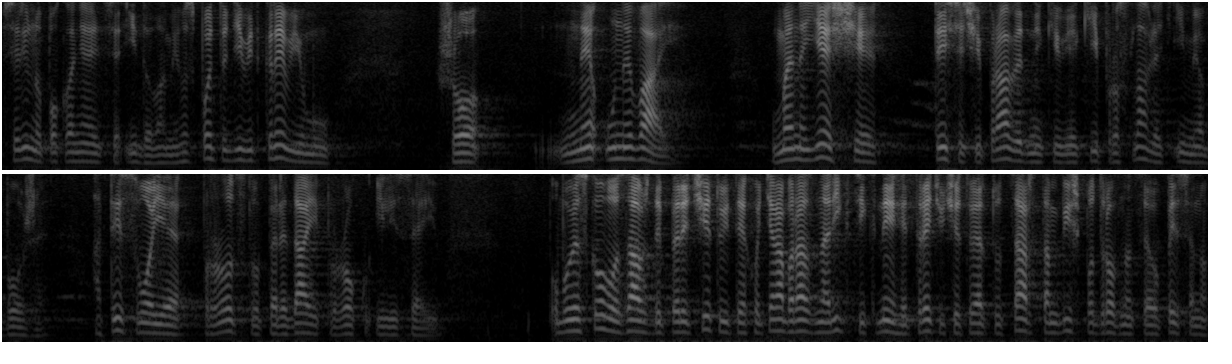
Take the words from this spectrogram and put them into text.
все рівно поклоняються ідолам. І Господь тоді відкрив йому, що не унивай. У мене є ще тисячі праведників, які прославлять ім'я Боже, а ти своє пророцтво передай пророку Ілісею. Обов'язково завжди перечитуйте хоча б раз на рік ці книги, третю, четверту царств, там більш подробно це описано.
